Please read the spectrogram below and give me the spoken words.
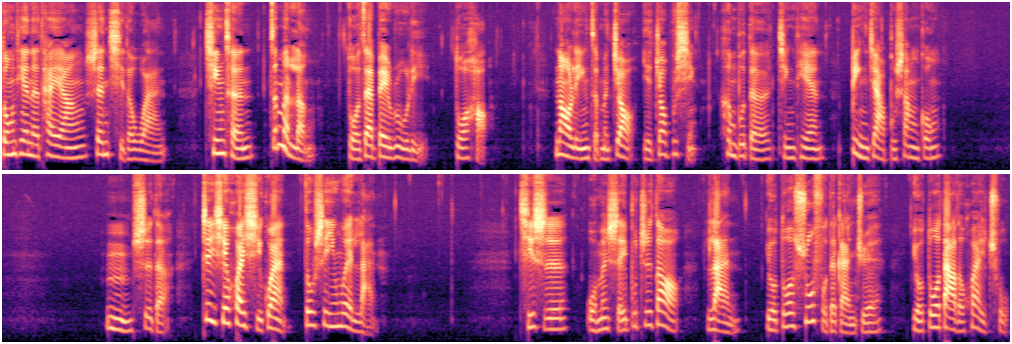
冬天的太阳升起的晚，清晨这么冷，躲在被褥里多好。闹铃怎么叫也叫不醒，恨不得今天病假不上工。嗯，是的，这些坏习惯都是因为懒。其实我们谁不知道懒有多舒服的感觉，有多大的坏处？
